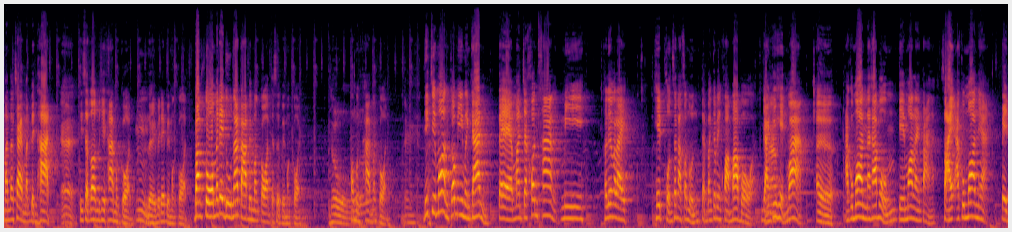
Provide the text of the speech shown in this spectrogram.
มันต้องใช่มันเป็นธาตุเออลิซาดอนไม่ใช่ท่าสมังกรอืมเลยไม่ได้เป็นมังกรบางตัวไม่ได้ดูหน้าตาเป็นมังกรแต่เสือกเป็นมังกรโถเพราะมึงท่าสมังกรเออ ดิจิมอนก็มีเหมือนกัน แต่มันจะค่อนข้างมีเขาเรียกว่าอะไร เหตุผลสนับสนุน แต่มันก็เป็นความบ้าบออะอย่างที่เห็นว่า เอออากุมอนนะครับผม เกมอนอะไรต่างๆสายอากุมอนเนี่ยเป็น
